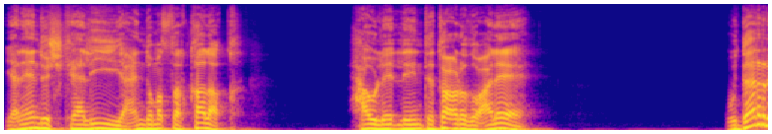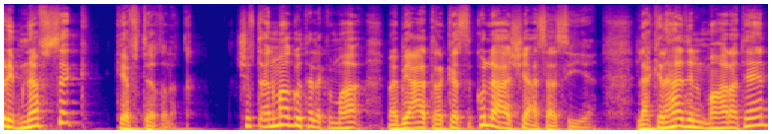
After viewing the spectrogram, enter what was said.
يعني عنده إشكالية عنده مصدر قلق حول اللي أنت تعرضه عليه. ودرب نفسك كيف تغلق. شفت أنا ما قلت لك المبيعات ركزت كلها أشياء أساسية. لكن هذه المهارتين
